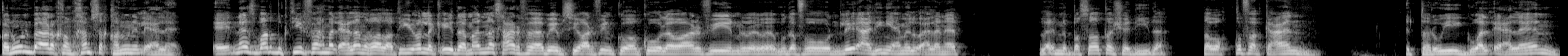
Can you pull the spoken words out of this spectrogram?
قانون بقى رقم خمسة قانون الإعلان. آه، ناس برضو كتير فاهمة الإعلان غلط. يجي يقول لك إيه ده؟ ما الناس عارفة بيبسي وعارفين كوكاكولا وعارفين فودافون. ليه قاعدين يعملوا إعلانات؟ لأن ببساطة شديدة توقفك عن الترويج والإعلان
